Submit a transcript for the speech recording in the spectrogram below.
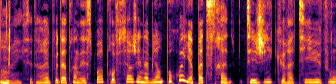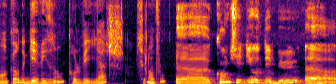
Oui, c'est un rêve, peut-être un espoir. Professeur Génabian, pourquoi il n'y a pas de stratégie curative ou encore de guérison pour le VIH, selon vous? Euh, Comme j'ai dit au début, euh,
